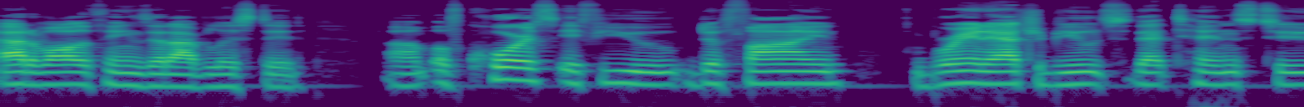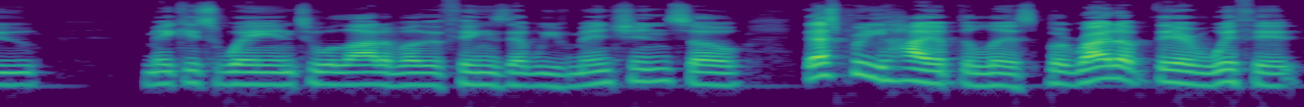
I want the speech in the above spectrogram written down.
out of all the things that I've listed Um, of course, if you define brand attributes, that tends to make its way into a lot of other things that we've mentioned. So that's pretty high up the list. But right up there with it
